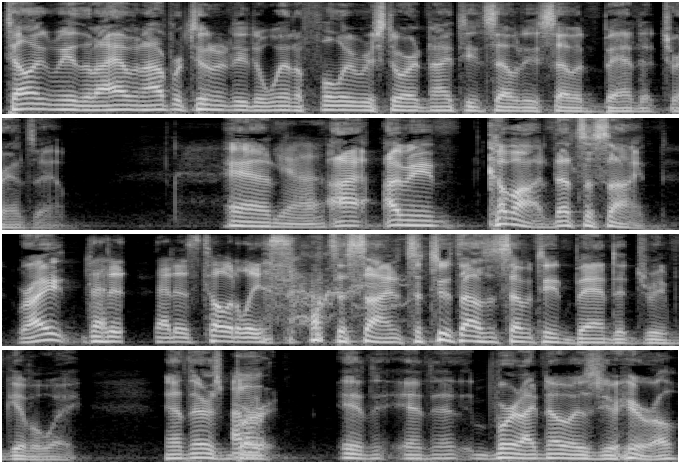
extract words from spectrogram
telling me that I have an opportunity to win a fully restored 1977 Bandit Trans Am. And Yeah. I I mean, come on, that's a sign, right? That is that is totally a sign. It's a sign. It's a 2017 Bandit Dream giveaway, and there's Burt. And and Burt, I know is your hero,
